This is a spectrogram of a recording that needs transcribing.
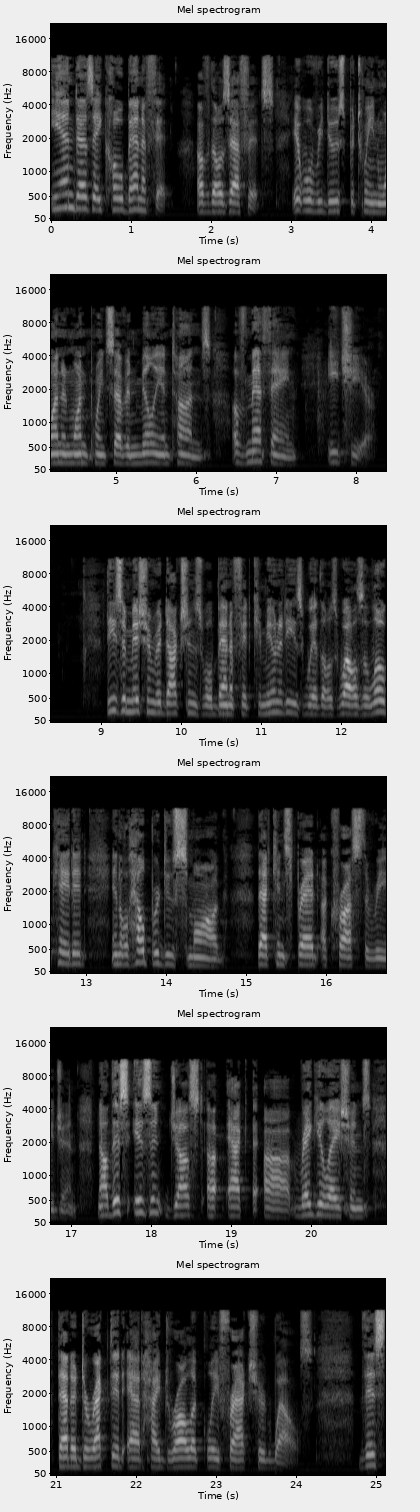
and as a co benefit of those efforts, it will reduce between 1 and 1.7 million tons of methane each year. These emission reductions will benefit communities where those wells are located and will help reduce smog that can spread across the region. Now, this isn't just uh, uh, regulations that are directed at hydraulically fractured wells. This,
